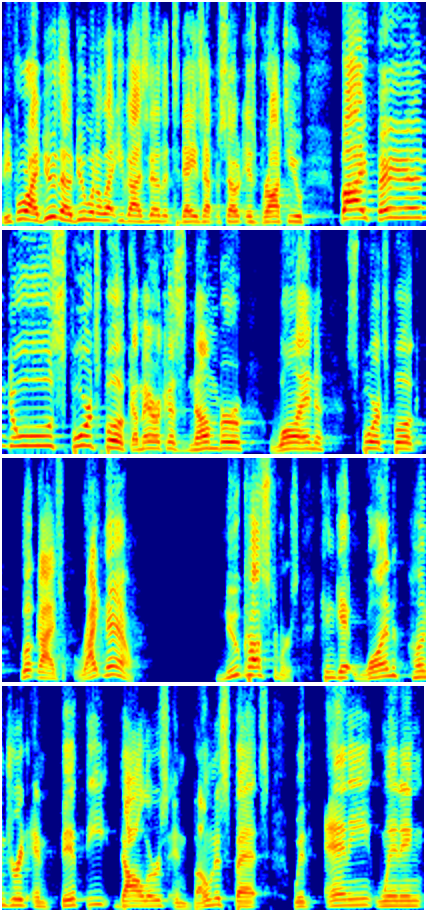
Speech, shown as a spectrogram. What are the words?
Before I do, though, do want to let you guys know that today's episode is brought to you by FanDuel Sportsbook, America's number one sportsbook. Look, guys, right now, New customers can get $150 in bonus bets with any winning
